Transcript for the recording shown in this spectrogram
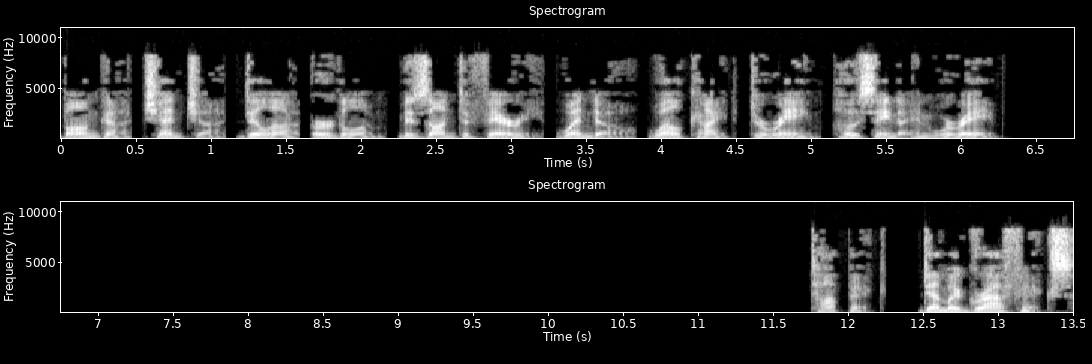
Bonga, Chencha, Dilla, Yirgalem, Mizan Teferi, Wendo, Welkite, Durame, Hosaina and Warabe. Demographics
